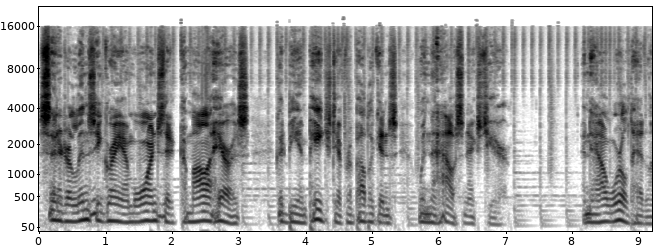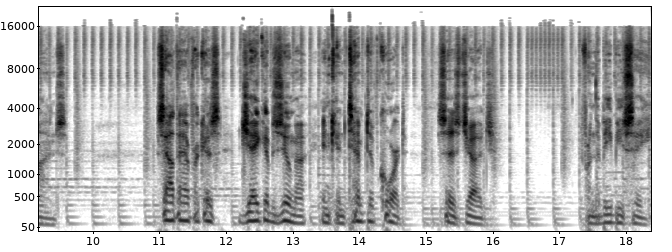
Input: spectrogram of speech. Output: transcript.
Senator Lindsey Graham warns that Kamala Harris could be impeached if Republicans win the House next year. And now, world headlines. South Africa's Jacob Zuma in contempt of court, says judge. From the BBC.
